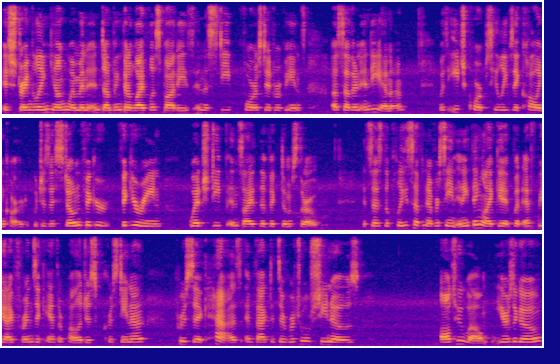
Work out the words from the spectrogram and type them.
is strangling young women and dumping their lifeless bodies in the steep forested ravines of southern Indiana. With each corpse, he leaves a calling card, which is a stone figure, figurine wedged deep inside the victim's throat. It says the police have never seen anything like it, but FBI forensic anthropologist Christina Prusik has. In fact, it's a ritual she knows all too well. Years ago,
